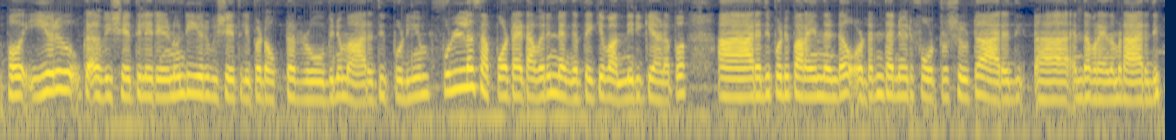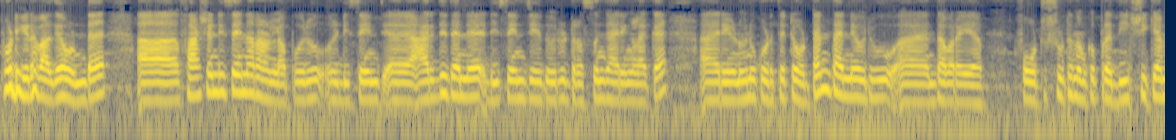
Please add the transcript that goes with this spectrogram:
അപ്പോൾ ഈ ഒരു വിഷയത്തിൽ രേണുവിന്റെ ഈ ഒരു വിഷയത്തിൽ ഇപ്പോൾ ഡോക്ടർ റോബിനും ആരതിപ്പൊടിയും ഫുള്ള് സപ്പോർട്ടായിട്ട് അവരും രംഗത്തേക്ക് വന്നിരിക്കുകയാണ്. അപ്പോൾ ആരതിപ്പൊടി പറയുന്നുണ്ട് ഉടൻ തന്നെ ഒരു ഫോട്ടോഷൂട്ട് ആരതി എന്താ പറയുക നമ്മുടെ ആരതിപ്പൊടിയുടെ വക ഉണ്ട്. ഫാഷൻ ഡിസൈനർ ആണല്ലോ അപ്പോൾ ഒരു ഡിസൈൻ ആരതി തന്നെ ഡിസൈൻ ചെയ്ത ഒരു ഡ്രസ്സും കാര്യങ്ങളൊക്കെ രേണുവിന് കൊടുത്തിട്ട് ഉടൻ തന്നെ ഒരു എന്താ പറയുക ഫോട്ടോഷൂട്ട് നമുക്ക് പ്രതീക്ഷിക്കാം.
